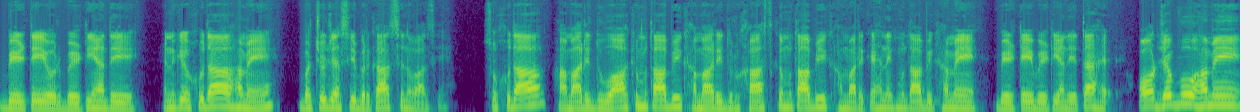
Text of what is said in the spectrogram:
بیٹے اور بیٹیاں دے یعنی کہ خدا ہمیں بچوں جیسی برکات سے نوازے۔ سو خدا ہماری دعا کے مطابق، ہماری درخواست کے مطابق، ہمارے کہنے کے مطابق ہمیں بیٹے، بیٹیاں دیتا ہے۔ اور جب وہ ہمیں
